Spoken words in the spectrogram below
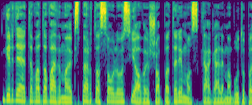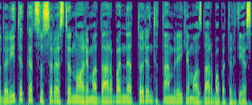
Girdėjote vadovavimo eksperto Sauliaus Jovaišo patarimus, ką galima būtų padaryti, kad susirasti norimą darbą, neturint tam reikiamos darbo patirties.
